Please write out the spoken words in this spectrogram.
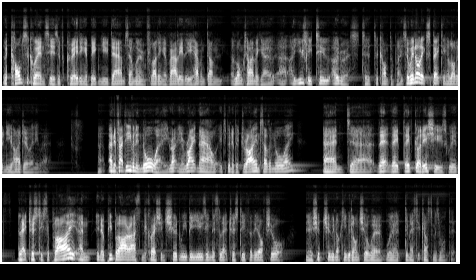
the consequences of creating a big new dam somewhere and flooding a valley that you haven't done a long time ago uh, are usually too onerous to, to contemplate. So we're not expecting a lot of new hydro anywhere. Uh, and in fact, even in Norway, right, you know, right now it's been a bit dry in southern Norway, and uh, they've they've got issues with electricity supply, and you know people are asking the question: Should we be using this electricity for the offshore? You know, should should we not keep it onshore where where domestic customers want it?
